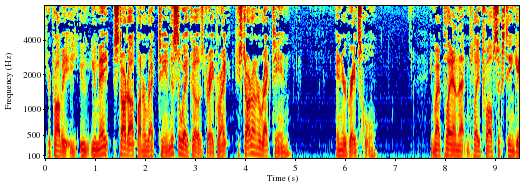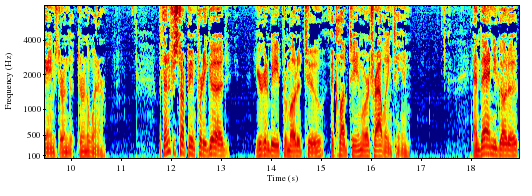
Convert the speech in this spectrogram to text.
You're probably you you may start up on a rec team. This is the way it goes, Drake. Right? You start on a rec team in your grade school. You might play on that and play 12, 16 games during the during the winter. But then if you start being pretty good, you're going to be promoted to a club team or a traveling team. And then you go to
